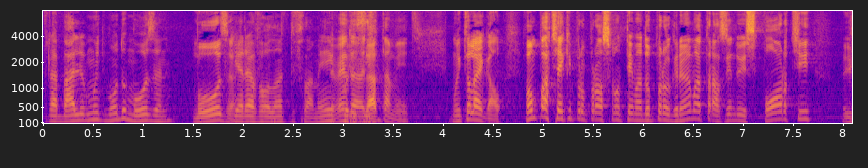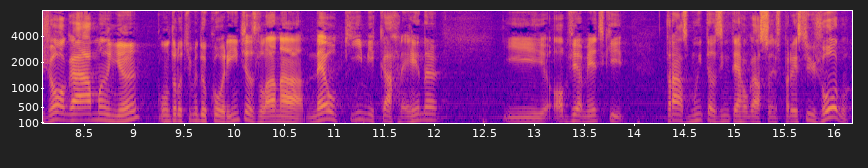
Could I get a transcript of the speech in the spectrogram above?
Trabalho muito bom do Moza, né? Moza. Que era volante do Flamengo. É verdade. Exatamente. Muito legal. Vamos partir aqui para o próximo tema do programa, trazendo o esporte. Joga amanhã contra o time do Corinthians, lá na Neoquímica Arena. E, obviamente, que traz muitas interrogações para esse jogo.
